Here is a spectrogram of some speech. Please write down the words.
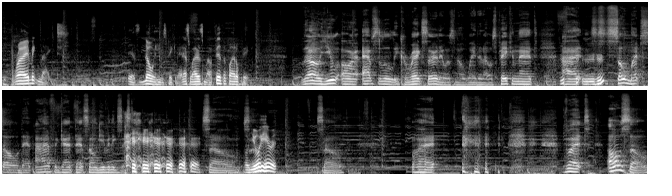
Brian McKnight. There's no way he was picking that. That's why this is my fifth and final pick. No, you are absolutely correct, sir. There was no way that I was picking that. I Mm-hmm. so much so that I forgot that song even existed. So, well, so, you'll hear it. so what? but also,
